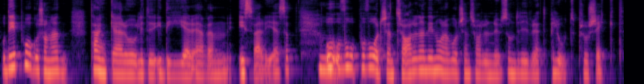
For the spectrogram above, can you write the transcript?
Och det pågår sådana tankar och lite idéer även i Sverige. Så att, mm. och, och, på vårdcentralerna, det är några vårdcentraler nu som driver ett pilotprojekt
